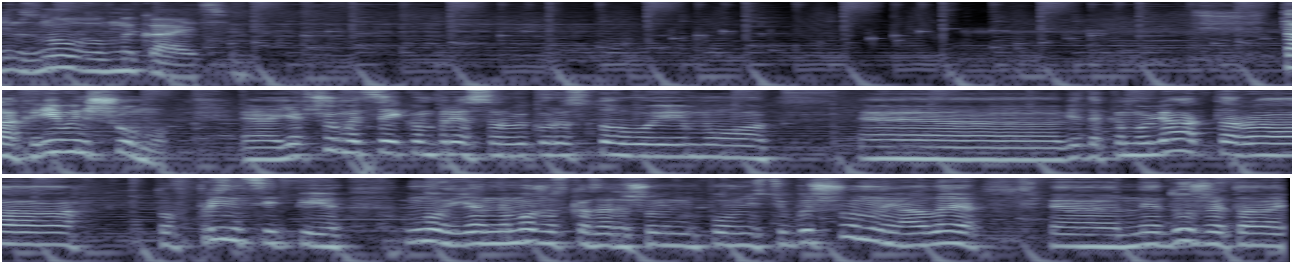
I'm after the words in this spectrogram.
він знову вмикається. Так, рівень шуму. Е, Якщо ми цей компресор використовуємо від акумулятора, то в принципі, ну я не можу сказати, що він повністю безшумний, але е, не дуже та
